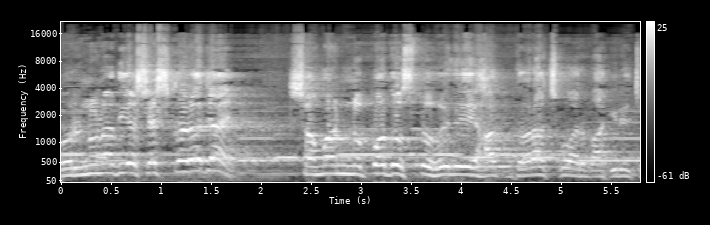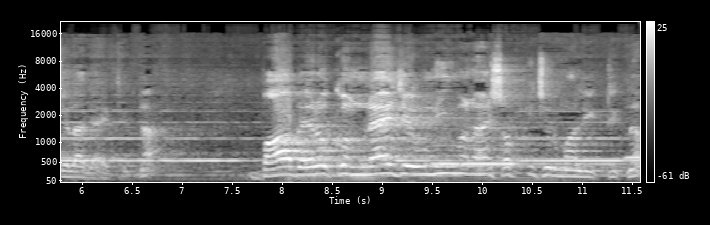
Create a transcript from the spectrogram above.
বর্ণনা দিয়ে শেষ করা যায়? সামান্য পদস্থ হইলে হাত ধরা ছোঁয়ার বাহিরে চলে যায়, ঠিক না? বাপ এরকম নেয় যে উনি মনে হয় সবকিছুর মালিক ঠিক না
